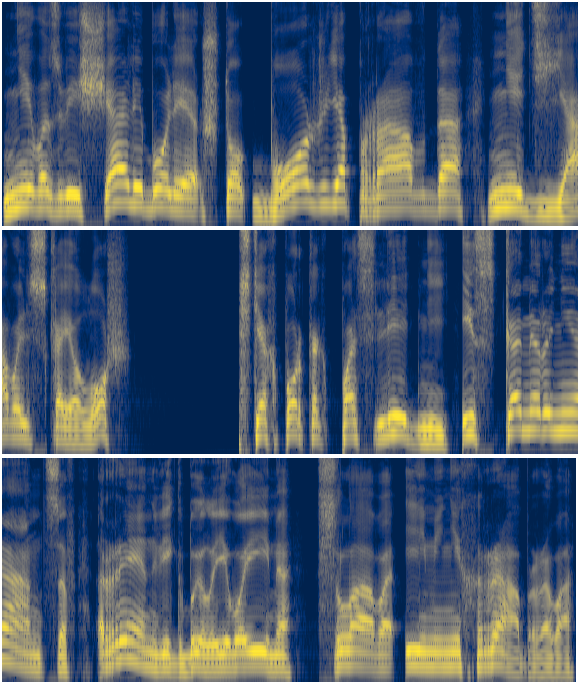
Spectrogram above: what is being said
не возвещали более, что Божья правда не дьявольская ложь с тех пор, как последний из камеронианцев, Ренвик было его имя, слава имени храброго,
